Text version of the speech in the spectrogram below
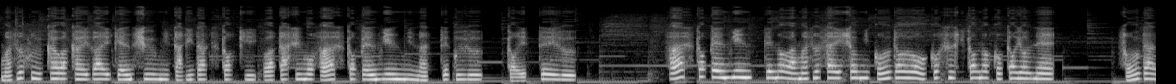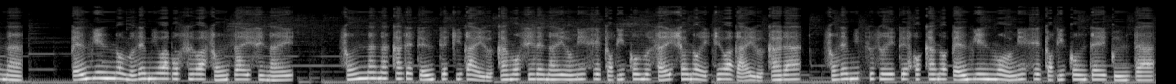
まず風花は海外研修に旅立つとき、私もファーストペンギンになってくる、と言っている。ファーストペンギンってのはまず最初に行動を起こす人のことよね。そうだな。ペンギンの群れにはボスは存在しない。そんな中で天敵がいるかもしれない海へ飛び込む最初の1羽がいるから、それに続いて他のペンギンも海へ飛び込んでいくんだ。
